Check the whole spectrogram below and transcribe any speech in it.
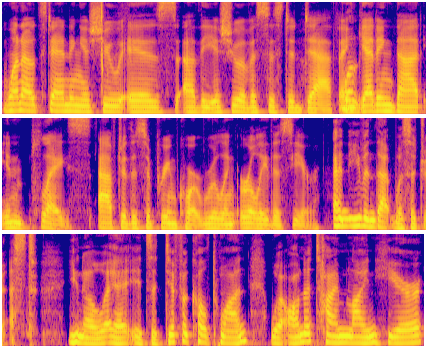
one outstanding issue is uh, the issue of assisted death and well, getting that in place after the Supreme Court ruling early this year. And even that was addressed. You know, uh, it's a difficult one. We're on a timeline here.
